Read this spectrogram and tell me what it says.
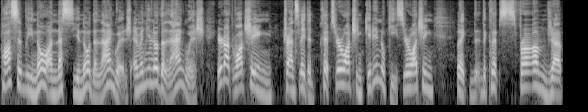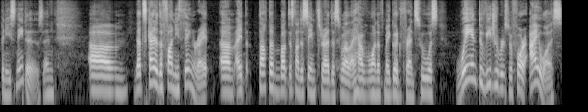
possibly know unless you know the language. And when you know the language you're not watching translated clips. You're watching kirinukis you're watching like the, the clips from japanese natives. And um that's kind of the funny thing right? Um I talked about this on the same thread as well. I have one of my good friends who was way into VTubers before i was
